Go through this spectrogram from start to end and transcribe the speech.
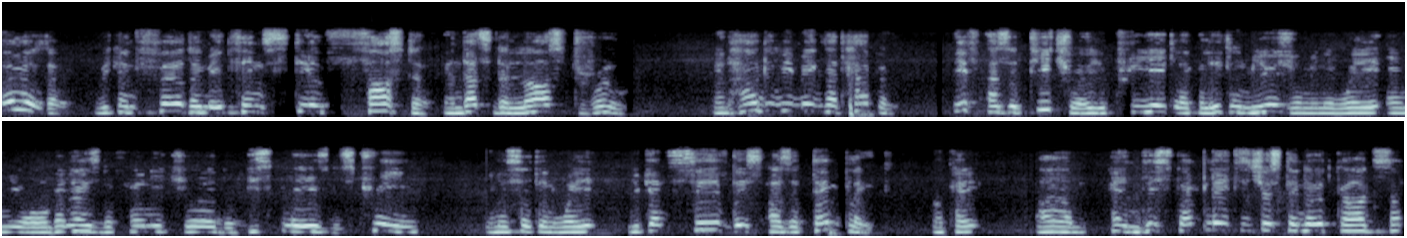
further, we can further make things still faster. And that's the last row. And how do we make that happen? If as a teacher, you create like a little museum in a way and you organize the furniture, the displays, the screen, in a certain way, you can save this as a template, okay? Um, and this template is just a note card. Some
